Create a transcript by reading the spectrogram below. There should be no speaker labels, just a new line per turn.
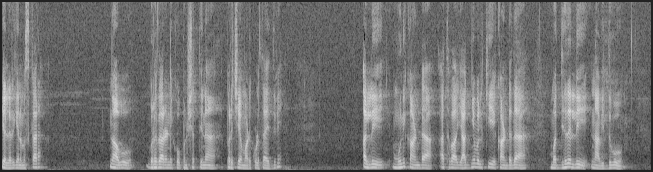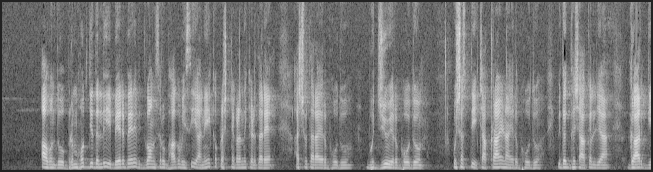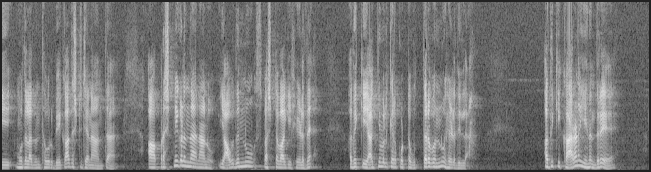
ಎಲ್ಲರಿಗೆ ನಮಸ್ಕಾರ. ನಾವು ಬೃಹದಾರಣ್ಯಕ ಉಪನಿಷತ್ತಿನ ಪರಿಚಯ ಮಾಡಿಕೊಳ್ತಾ ಇದ್ವಿ. ಅಲ್ಲಿ ಮುನಿಕಾಂಡ ಅಥವಾ ಯಾಜ್ಞವಲ್ಕಿಯ ಕಾಂಡದ ಮಧ್ಯದಲ್ಲಿ ನಾವಿದ್ದವು. ಆ ಒಂದು ಬ್ರಹ್ಮೋದ್ಯದಲ್ಲಿ ಬೇರೆ ಬೇರೆ ವಿದ್ವಾಂಸರು ಭಾಗವಹಿಸಿ ಅನೇಕ ಪ್ರಶ್ನೆಗಳನ್ನು ಕೇಳ್ತಾರೆ. ಅಶ್ವಥರ ಇರಬಹುದು ಭುಜ್ಯು ಇರಬಹುದು ಉಶಸ್ತಿ ಚಾಕ್ರಾಯಣ ಇರಬಹುದು, ವಿದಗ್ಧ ಶಾಕಲ್ಯ, ಗಾರ್ಗಿ ಮೊದಲಾದಂಥವ್ರು ಬೇಕಾದಷ್ಟು ಜನ ಅಂತ ಆ ಪ್ರಶ್ನೆಗಳನ್ನು ನಾನು ಯಾವುದನ್ನೂ ಸ್ಪಷ್ಟವಾಗಿ ಹೇಳದೆ ಅದಕ್ಕೆ ಯಾಜ್ಞವಲ್ಕ್ಯರು ಕೊಟ್ಟ ಉತ್ತರವನ್ನೂ ಹೇಳಲಿಲ್ಲ ಅದಕ್ಕೆ ಕಾರಣ ಏನೆಂದರೆ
